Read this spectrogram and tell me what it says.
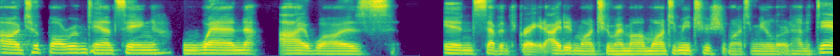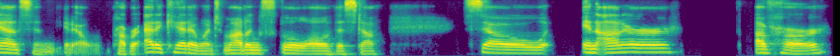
uh, took ballroom dancing when I was in seventh grade. I didn't want to. My mom wanted me to. She wanted me to learn how to dance and, you know, proper etiquette. I went to modeling school, all of this stuff. So, in honor of her,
